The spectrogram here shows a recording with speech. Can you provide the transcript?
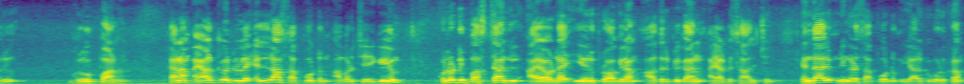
ഒരു ഗ്രൂപ്പാണ്. കാരണം അയാൾക്ക് വേണ്ടിയുള്ള എല്ലാ സപ്പോർട്ടും അവർ ചെയ്യുകയും കൊണ്ടോട്ടി ബസ് സ്റ്റാൻഡിൽ അയാളുടെ ഈ ഒരു പ്രോഗ്രാം അവതരിപ്പിക്കാനും അയാൾക്ക് സാധിച്ചു. എന്തായാലും നിങ്ങളുടെ സപ്പോർട്ടും ഇയാൾക്ക് കൊടുക്കണം.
